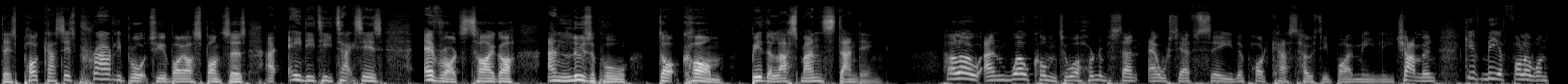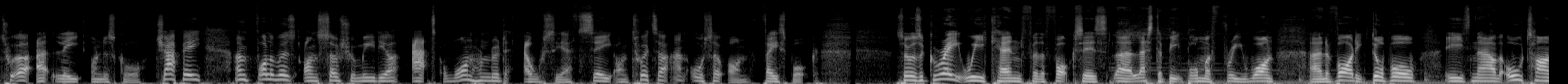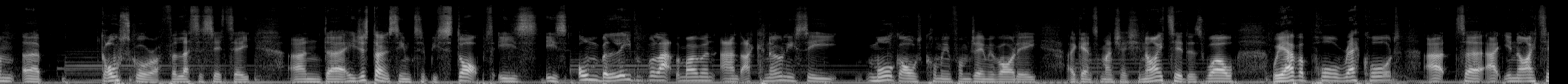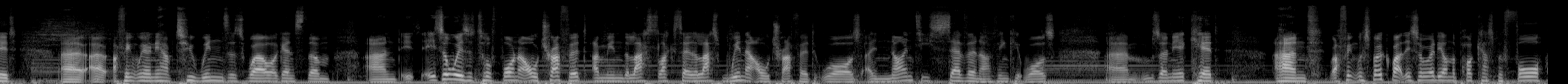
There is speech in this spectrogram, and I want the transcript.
This podcast is proudly brought to you by our sponsors at ADT Taxes, Everard's Tiger, and Loserpool.com. Be the last man standing. Hello and welcome to 100% LCFC, the podcast hosted by me, Lee Chapman. Give me a follow on Twitter at Lee underscore Chappy and follow us on social media at 100LCFC on Twitter and also on Facebook. So it was a great weekend for the Foxes. Uh, Leicester beat Bournemouth 3 1. And Vardy double. He's now the all time uh, goal scorer for Leicester City. And uh, he just don't seem to be stopped. He's, he's unbelievable at the moment. And I can only see more goals coming from Jamie Vardy against Manchester United as well. We have a poor record at uh, at United. Uh, I think we only have two wins as well against them, and it's, it's always a tough one at Old Trafford. I mean, the last, like I say, the last win at Old Trafford was a '97, I think it was. Um, I was only a kid, and I think we spoke about this already on the podcast before,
